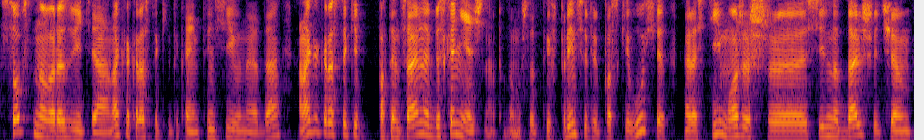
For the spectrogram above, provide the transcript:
собственного развития, она как раз-таки такая интенсивная, да, она как раз-таки потенциально бесконечна, потому что ты, в принципе, по скиллухе расти можешь э, сильно дальше, чем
